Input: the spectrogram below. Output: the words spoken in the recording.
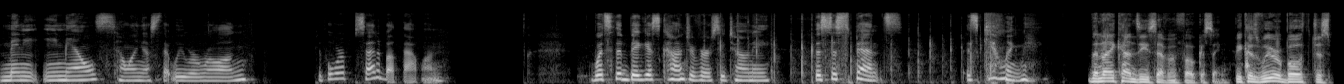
many emails telling us that we were wrong. People were upset about that one. What's the biggest controversy, Tony? The suspense is killing me. The Nikon Z7 focusing, because we were both just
